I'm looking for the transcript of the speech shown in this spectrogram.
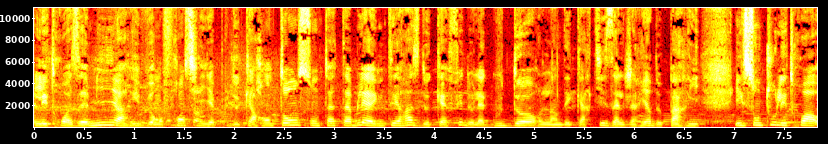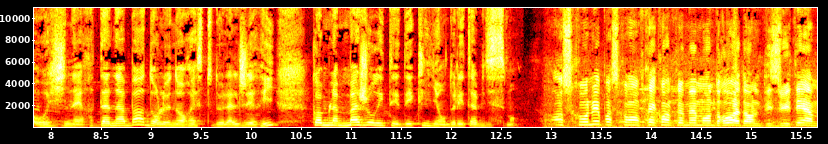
Les trois amis, arrivés en France il y a plus de 40 ans, sont attablés à une terrasse de café de la Goutte d'Or, l'un des quartiers algériens de Paris. Ils sont tous les trois originaires d'Annaba, dans le nord-est de l'Algérie, comme la majorité des clients de l'établissement. On se connaît parce qu'on fréquente le même endroit dans le 18e.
